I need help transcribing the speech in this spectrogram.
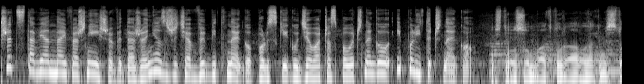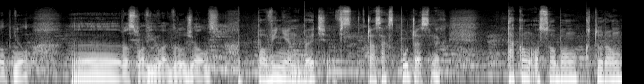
przedstawia najważniejsze wydarzenia z życia wybitnego polskiego działacza społecznego i politycznego. Jest to osoba, która w jakimś stopniu e, rozsławiła Grudziądz. powinien być w, czasach współczesnych taką osobą, którą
